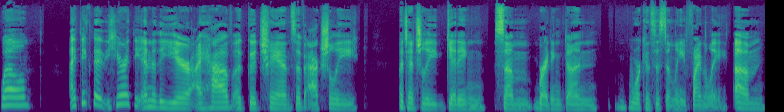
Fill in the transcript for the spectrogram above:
Well, I think that here at the end of the year, I have a good chance of actually potentially getting some writing done more consistently finally. Um,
